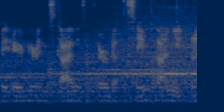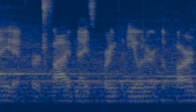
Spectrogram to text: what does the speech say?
behavior in the sky was observed at the same time each night for five nights, according to the owner of the farm.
